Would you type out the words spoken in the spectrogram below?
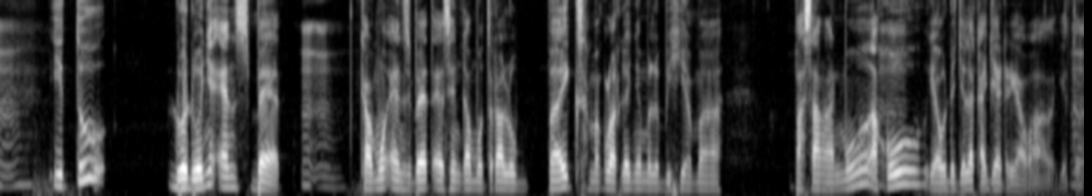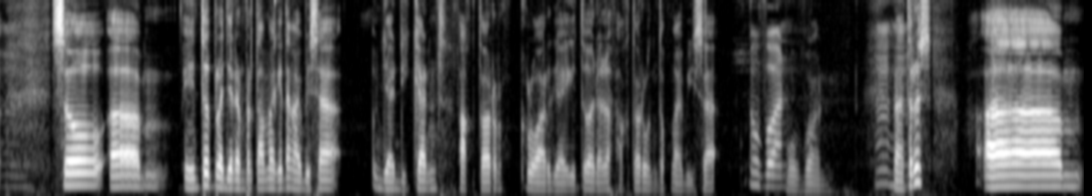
Mm, itu dua-duanya ends bad. mm, mm. Kamu ends bad as in kamu terlalu baik sama keluarganya melebihi sama pasanganmu, aku ya udah jelek aja dari awal gitu. Mm, mm. So um, itu pelajaran pertama kita nggak bisa jadikan faktor keluarga itu adalah faktor untuk nggak bisa Move on. move on. Mhm. Nah terus um,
